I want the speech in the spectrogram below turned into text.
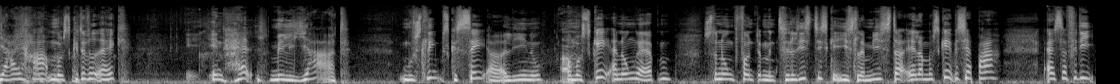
jeg har måske, det ved jeg ikke, en halv milliard muslimske seere lige nu. Ah. Og måske er nogle af dem sådan nogle fundamentalistiske islamister, eller måske hvis jeg bare... Altså fordi,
